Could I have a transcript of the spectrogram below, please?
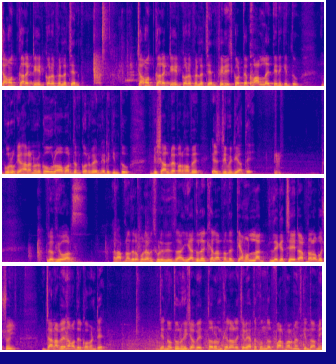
চমৎকার একটি হিট করে ফেলেছেন। চমৎকার একটি হিট করে ফেলেছেন। ফিনিশ করতে পারলে তিনি কিন্তু গুরুকে হারানোর গৌরব অর্জন করবেন। এটা কিন্তু বিশাল ব্যাপার হবে এসডি মিডিয়াতে। প্রিয় ভিউয়ার্স আর আপনাদের ওপরে আমি ছুড়ে দিতে চাই, ইয়াদুলের খেলা আপনাদের কেমন লাগ, লেগেছে এটা আপনারা অবশ্যই জানাবেন আমাদের কমেন্টে। যে নতুন হিসাবে তরুণ খেলোয়াড় হিসেবে এত সুন্দর পারফরমেন্স কিন্তু আমি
